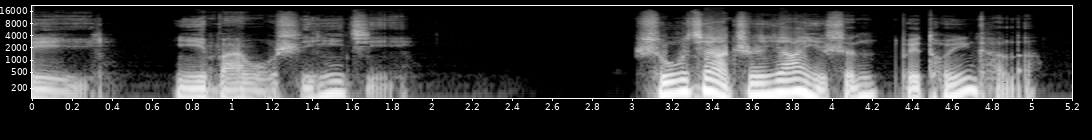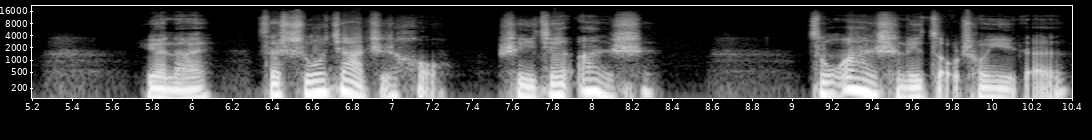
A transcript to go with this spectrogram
第一百五十一集，书架吱呀一声被推开了。原来在书架之后是一间暗室，从暗室里走出一人，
